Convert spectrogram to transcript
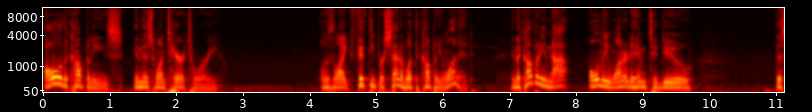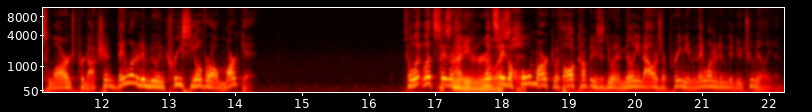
all of the companies in this one territory was like 50% of what the company wanted. And the company not only wanted him to do this large production, they wanted him to increase the overall market. So let, us say That's there's not a, even let's say the whole market with all companies is doing a million dollars of premium and they wanted him to do 2 million.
